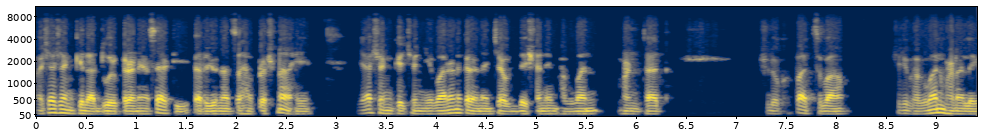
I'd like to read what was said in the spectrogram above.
अशा शंकेला दूर करण्यासाठी अर्जुनाचा हा प्रश्न आहे. या शंकेचे निवारण करण्याच्या उद्देशाने भगवान म्हणतात श्लोक पाचवा. श्री भगवान म्हणाले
